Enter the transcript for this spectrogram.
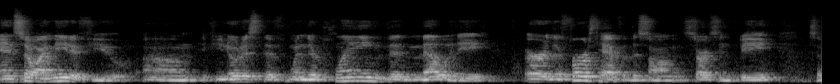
and so I made a few. Um, if you notice that when they're playing the melody, or the first half of the song, it starts in B. So.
